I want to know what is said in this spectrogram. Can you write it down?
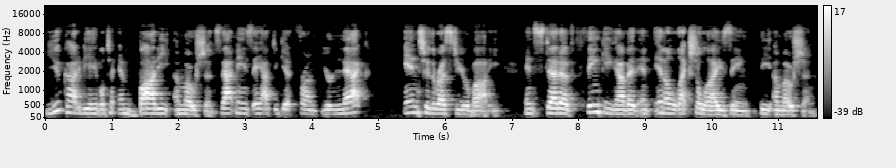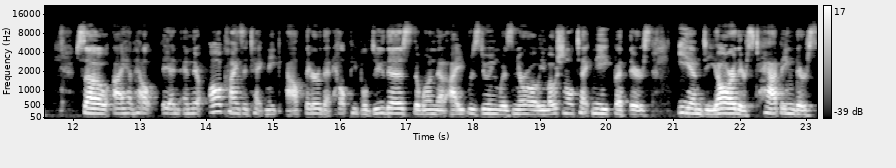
You've got to be able to embody emotions. That means they have to get from your neck into the rest of your body instead of thinking of it and intellectualizing the emotion. So I have helped, and, and there are all kinds of technique out there that help people do this. The one that I was doing was neuro emotional technique, but there's EMDR, there's tapping, there's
